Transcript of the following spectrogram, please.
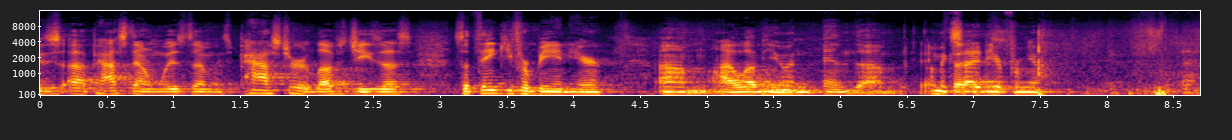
who's uh, passed down wisdom. who's a pastor, loves Jesus. So thank you for being here. Um, I love you, and, and um, okay, I'm excited thanks. to hear from you.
